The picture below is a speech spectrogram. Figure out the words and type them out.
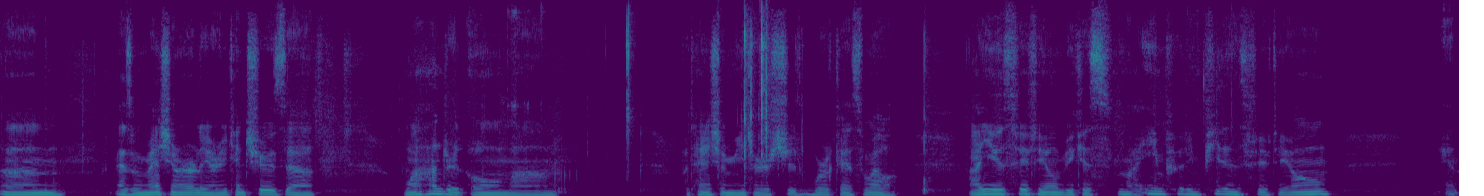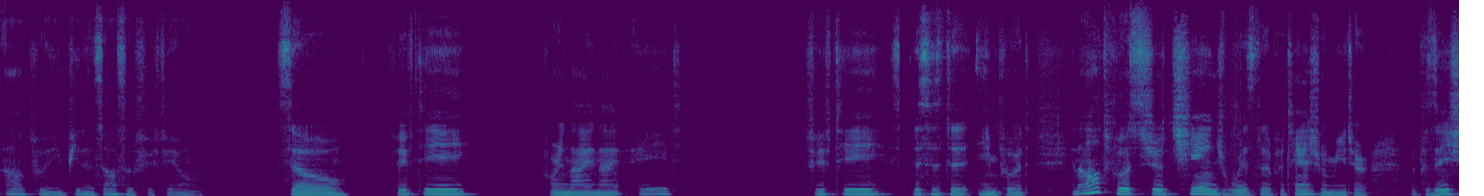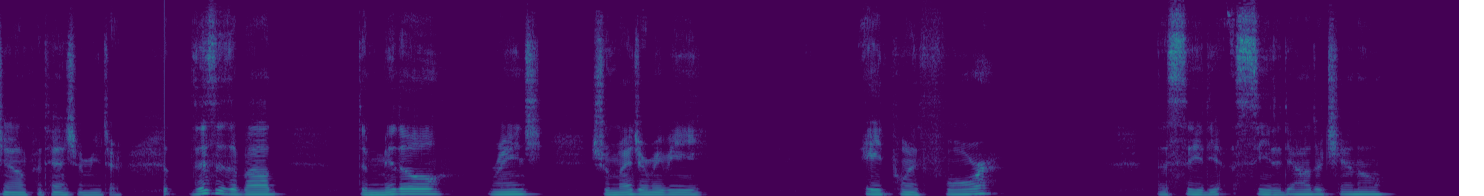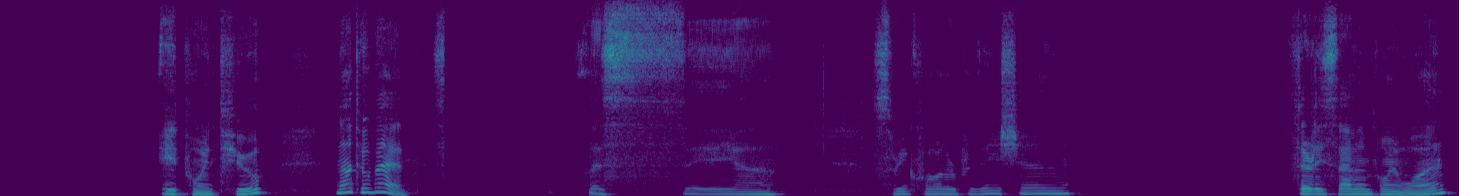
Um, as we mentioned earlier, you can choose a 100 ohm um, potentiometer should work as well. I use 50 ohm because my input impedance 50 ohm and output impedance also 50 ohm. So 50, 4998, 50, this is the input. And output should change with the potentiometer, the position of potentiometer. This is about the middle range, should measure maybe 8.4 Let's see the see the other channel. 8.2. Not too bad. Let's see uh, three quarter position. 37.1.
